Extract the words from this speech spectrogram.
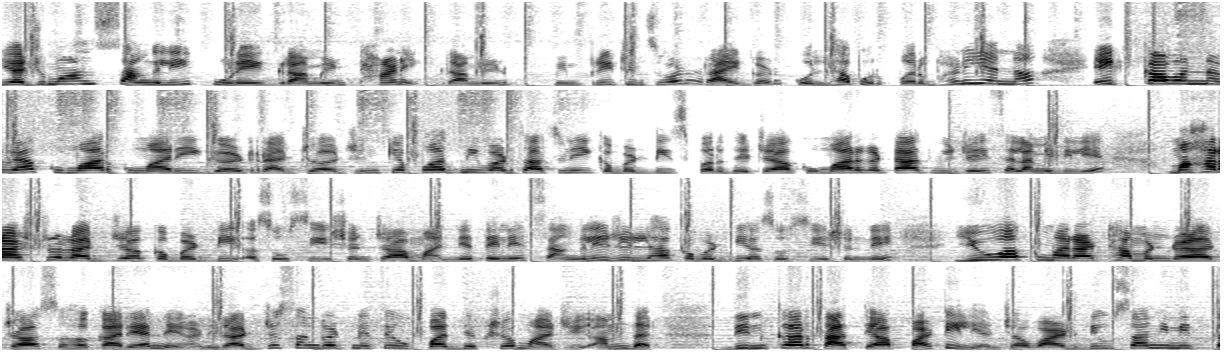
यजमान सांगली पुणे ग्रामीण ठाणे ग्रामीण पिंपरी चिंचवड रायगड कोल्हापूर परभणी यांना एक्कावन्नव्या कुमार कुमारी गट राज्य अजिंक्यपद निवड चाचणी कबड्डी स्पर्धेच्या कुमार गटात विजयी सलामी दिली आहे. महाराष्ट्र राज्य कबड्डी असोसिएशनच्या मान्यतेने सांगली जिल्हा कबड्डी असोसिएशनने युवक मराठा मंडळाच्या सहकार्याने आणि राज्य संघटनेचे उपाध्यक्ष माजी आमदार दिनकर तात्या पाटील यांच्या वाढदिवसानिमित्त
